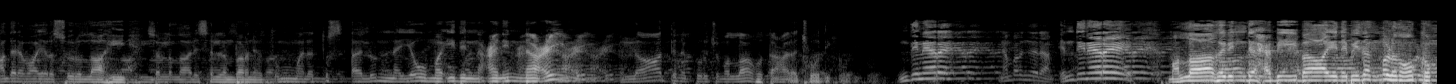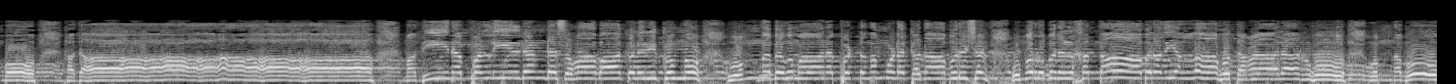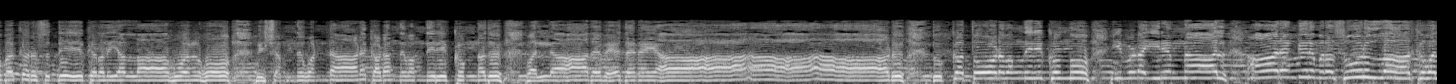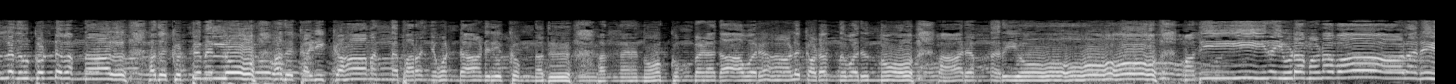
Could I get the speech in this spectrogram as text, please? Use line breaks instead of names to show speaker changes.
ആദരവായ റസൂലുള്ളാഹി സല്ലല്ലാഹു അലൈഹി വസല്ലം പറഞ്ഞു തുമ്മല തുസ്അലുന്ന യൗമഇദിൻ അനിൻ നഈം. എല്ലാത്തിനെ കുറിച്ചും അല്ലാഹു തആല ചോദിക്കും. എന്തിനേറെ? ഞാൻ പറഞ്ഞുതരാം. എന്തിനേറെ? ഹബീബായ നിബിതങ്ങൾ നോക്കുമ്പോ അതാ മദീന പള്ളിയിൽ രണ്ട് സ്വഭാവാക്കൾ ഇരിക്കുന്നു. ഒന്ന് ബഹുമാനപ്പെട്ട നമ്മുടെ Kathapurushan Umar ibn al Khattab Abu Bakr Siddiq അൻഹു. കൊണ്ടാണ് കടന്നു വന്നിരിക്കുന്നത്. വല്ലാതെ വേദനയാട് ദുഃഖത്തോടെ വന്നിരിക്കുന്നു. ഇവിടെ ഇരുന്നാൽ ആരെങ്കിലും റസൂലുള്ളാക്ക് വല്ലതും കൊണ്ടുവന്നാൽ അത് കിട്ടുമല്ലോ അത് കഴിക്കാമെന്ന് പറഞ്ഞുകൊണ്ടാണ് ഇരിക്കുന്നത് അങ്ങനെ നോക്കുമ്പോഴതാ ഒരാൾ കടന്നു വരുന്നു. ആരെന്നറിയോ? മദീനയുടെ മണവാളനെ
